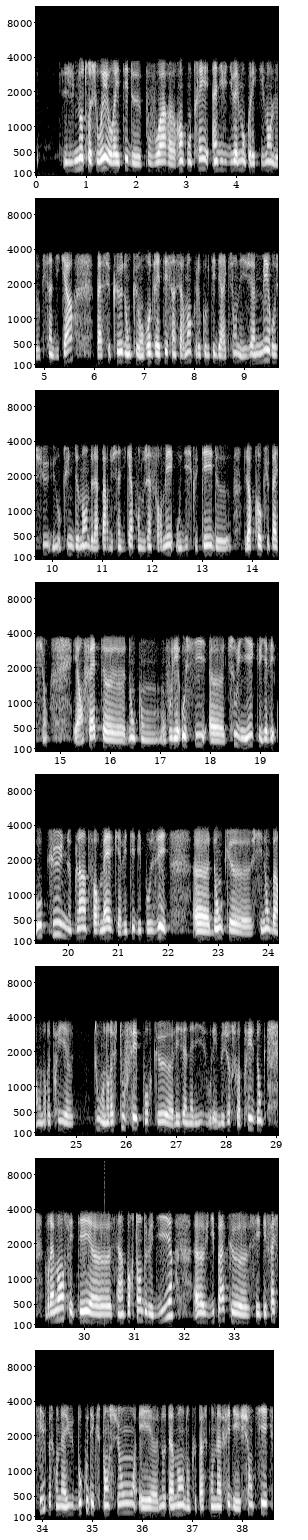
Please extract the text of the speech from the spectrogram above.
notre souhait aurait été de pouvoir euh, rencontrer individuellement, collectivement le syndicat, parce que donc on regrettait sincèrement que le comité de direction n'ait jamais reçu aucune demande de la part du syndicat pour nous informer ou discuter de, leurs préoccupations. Et en fait, euh, donc on, voulait aussi souligner qu'il n'y avait aucune plainte formelle qui avait été déposée. donc sinon, ben, on aurait pris on aurait tout fait pour que euh, les analyses ou les mesures soient prises. Donc vraiment, c'était euh, c'est important de le dire. Euh, je dis pas que c'était facile parce qu'on a eu beaucoup d'expansion et euh, notamment donc parce qu'on a fait des chantiers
